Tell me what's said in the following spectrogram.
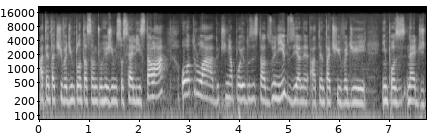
a tentativa de implantação de um regime socialista lá. Outro lado tinha apoio dos Estados Unidos e a, a tentativa de, né, de,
